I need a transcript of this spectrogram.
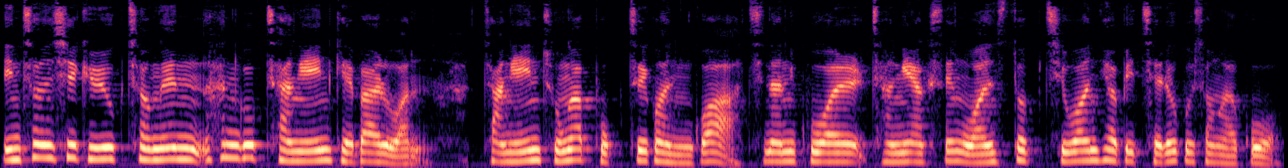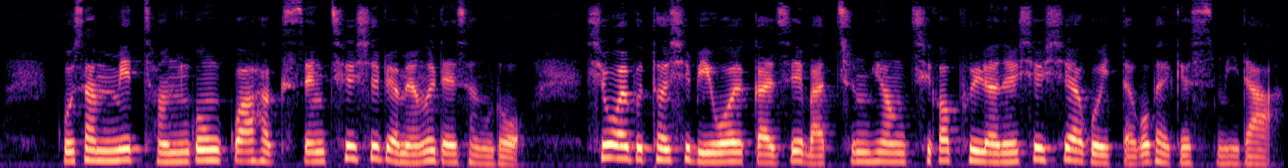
인천시 교육청은 한국장애인개발원, 장애인 종합복지관과 지난 9월 장애학생 원스톱 지원 협의체를 구성하고 고3 및 전공과 학생 70여 명을 대상으로 10월부터 12월까지 맞춤형 직업훈련을 실시하고 있다고 밝혔습니다.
